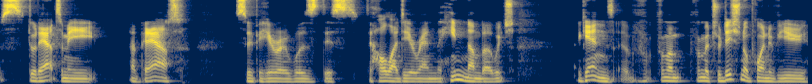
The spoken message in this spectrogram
stood out to me about superhero was this the whole idea around the HIN number, which again, uh, from a from a traditional point of view,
